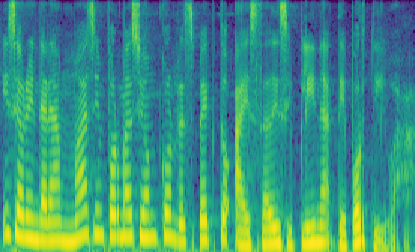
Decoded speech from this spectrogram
y se brindará más información con respecto a esta disciplina deportiva.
